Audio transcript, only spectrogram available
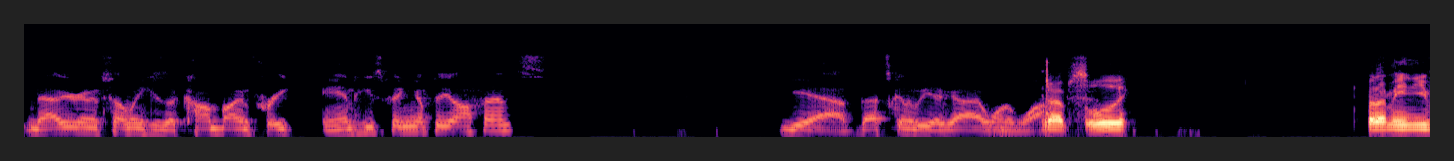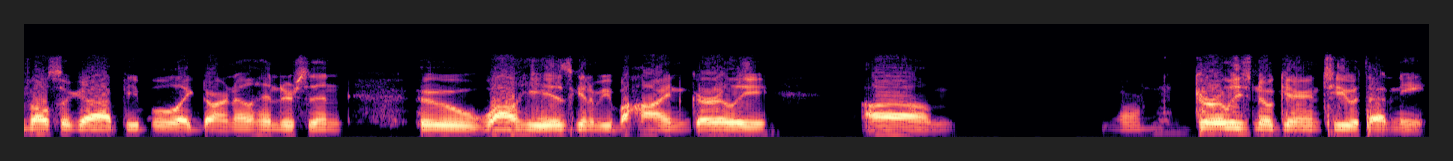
Now you're going to tell me he's a combine freak and he's picking up the offense? Yeah, that's going to be a guy I want to watch. Absolutely. But I mean, you've also got people like Darnell Henderson, who, while he is going to be behind Gurley, um, Gurley's no guarantee with that knee.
